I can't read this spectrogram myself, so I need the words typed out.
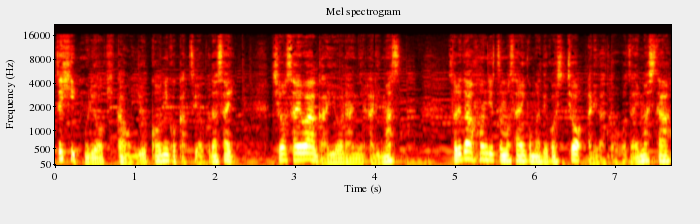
ぜひ無料期間を有効にご活用ください。詳細は概要欄にあります。それでは本日も最後までご視聴ありがとうございました。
